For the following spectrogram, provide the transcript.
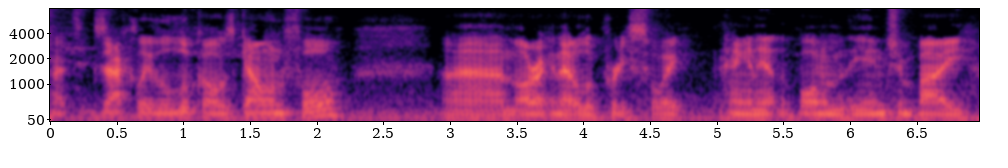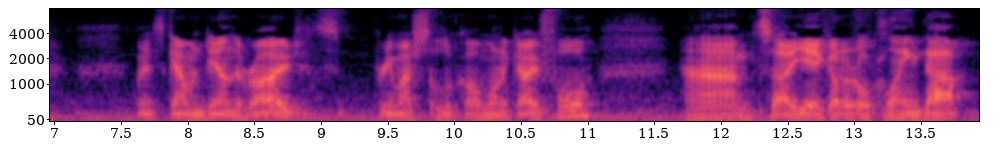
That's exactly the look I was going for. Um, I reckon that'll look pretty sweet hanging out the bottom of the engine bay when it's going down the road. It's pretty much the look I want to go for. Um, so yeah, got it all cleaned up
